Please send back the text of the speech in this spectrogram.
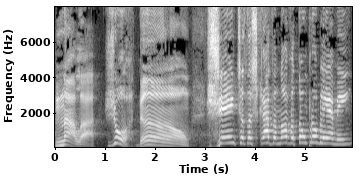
Nala, Jordão. Gente, essas casas novas estão um problema, hein?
